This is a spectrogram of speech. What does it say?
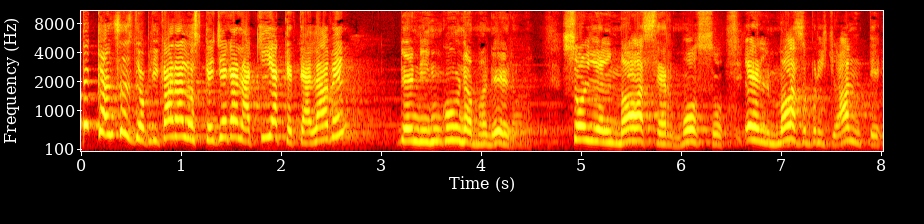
te cansas de obligar a los que llegan aquí a que te alaben? De ninguna manera. Soy el más hermoso, el más brillante,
